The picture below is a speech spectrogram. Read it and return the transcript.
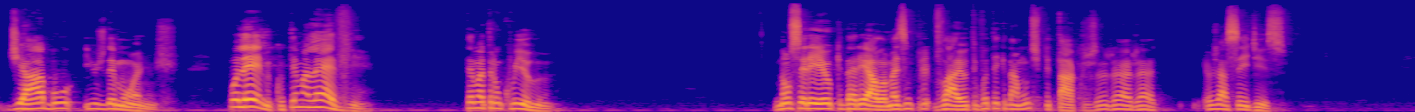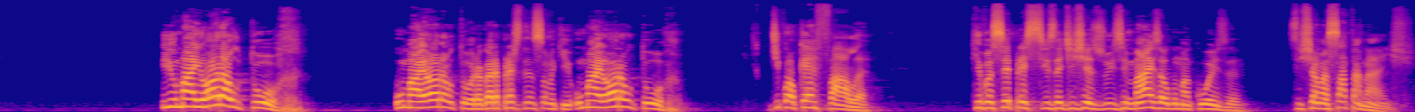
diabo e os demônios. Polêmico, tema leve, tema tranquilo. Não serei eu que darei aula, mas lá eu vou ter que dar muitos pitacos. Eu já, já, eu já sei disso. E o maior autor, o maior autor, agora preste atenção aqui, o maior autor de qualquer fala que você precisa de Jesus e mais alguma coisa, se chama Satanás.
